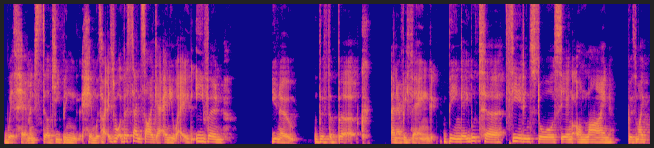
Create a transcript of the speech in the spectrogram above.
with him and still keeping him with her is what the sense I get anyway. Even, you know, with the book and everything, being able to see it in stores, seeing online with my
